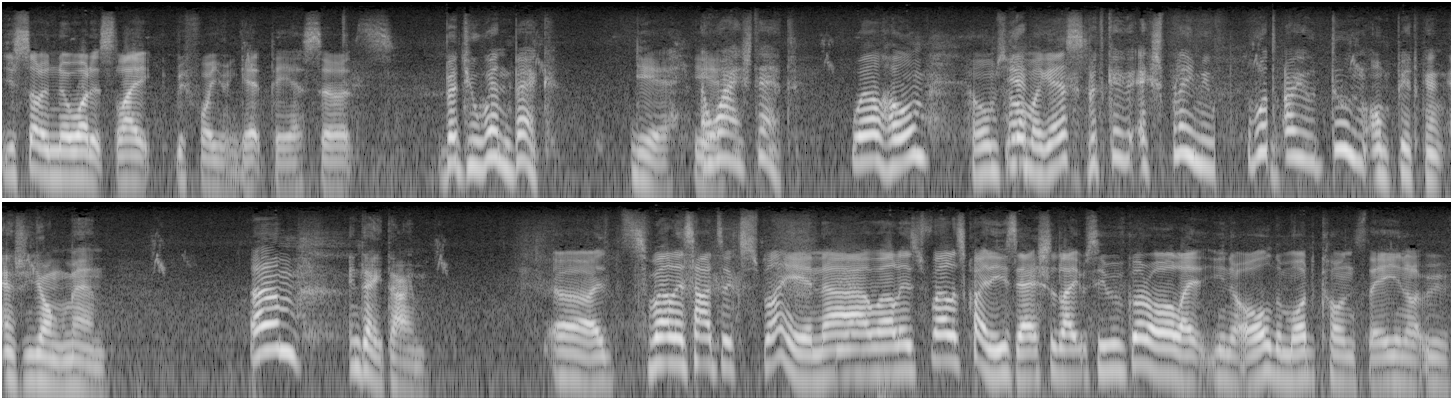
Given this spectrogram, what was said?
you sort of know what it's like before you even get there. So it's But you went back. yeah, yeah. And why is that? Well, home, home's Yeah, home, I guess. But can you explain me what are you doing on Pitcairn as a young man Um, in daytime? uh, it's well, it's hard to explain. Uh, well, it's well, it's quite easy actually. Like, see, we've got all like you know all the mod cons there. You know, like we've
